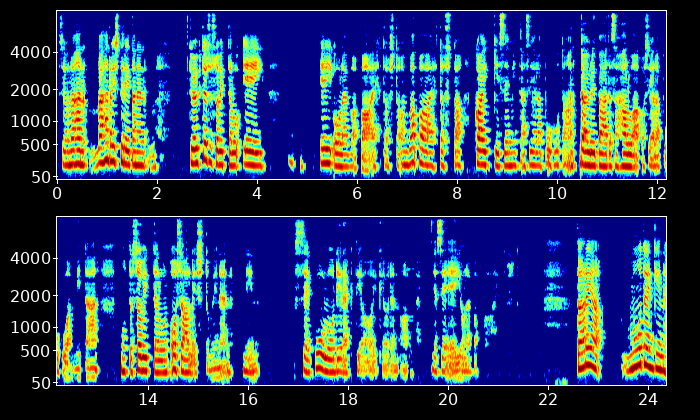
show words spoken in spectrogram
se on vähän, vähän ristiriitainen. Työyhteisösovittelu ei ei ole vapaaehtoista. On vapaaehtoista kaikki se, mitä siellä puhutaan, tai ylipäätänsä haluaako siellä puhua mitään. Mutta sovittelun osallistuminen, niin se kuuluu direktio-oikeuden alle, ja se ei ole vapaaehtoista. Tarja muutenkin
